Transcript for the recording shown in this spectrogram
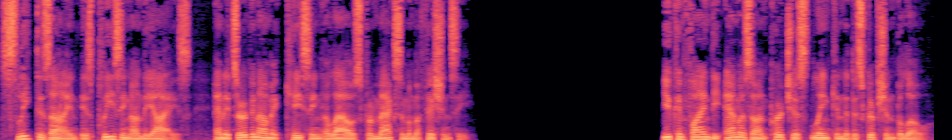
sleek design is pleasing on the eyes, and its ergonomic casing allows for maximum efficiency. You can find the Amazon purchase link in the description below.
